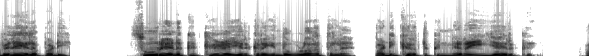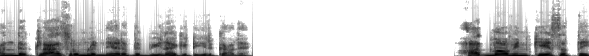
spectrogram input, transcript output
வெளியில படி. சூரியனுக்கு கீழே இருக்கிற இந்த உலகத்துல படிக்கிறதுக்கு நிறைய இருக்கு. அந்த கிளாஸ் ரூம்ல நேரத்தை வீணாக்கிட்டு இருக்காத. ஆத்மாவின் கேசத்தை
